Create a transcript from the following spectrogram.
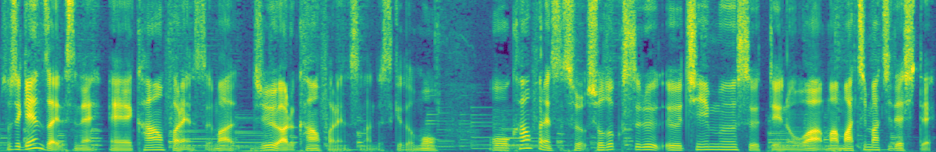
そして現在ですね、えー、カンファレンス、まあ、10あるカンファレンスなんですけども、カンファレンス所属するチーム数っていうのは、まあ、まちまちでして、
